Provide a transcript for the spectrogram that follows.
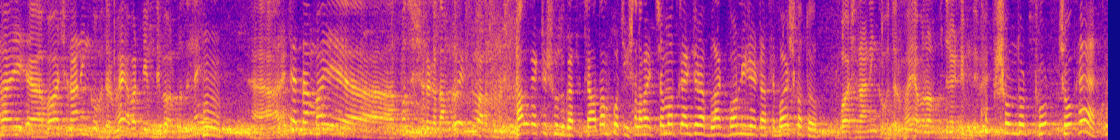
ভাই বয়স রানিং কবিতার ভাই আবার ডিম দিবে অল্প দিনে। হ্যাঁ আর এটার দাম ভাই পঁচিশশো টাকা দাম দেবো একটু আলোচনা হালকা একটু সুযোগ আছে চাওয়া দাম পঁচিশ। ভাই চমৎকার এক জোড়া ব্ল্যাক বন্ডি রেট আছে বয়স কত? বয়স রানিং কবিতার ভাই আবার অল্প দিনে ডিম দেবে। খুব সুন্দর ঠোঁট চোখ হ্যাঁ খুব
